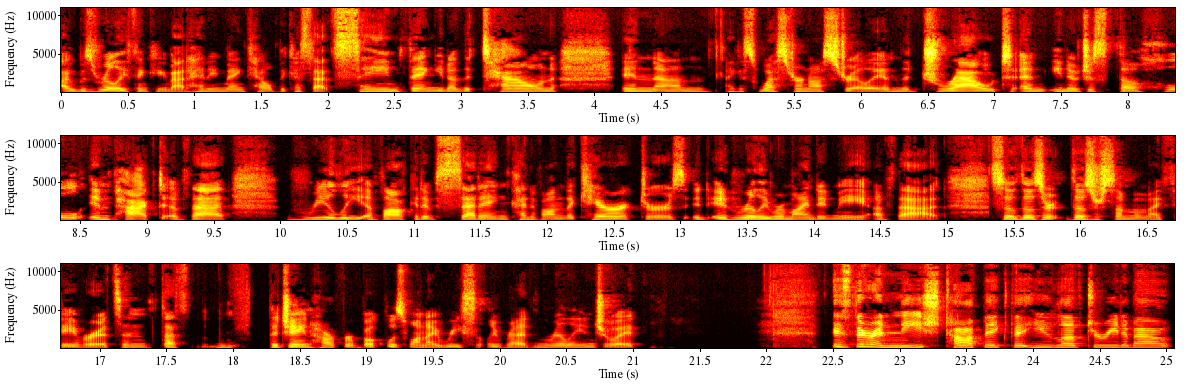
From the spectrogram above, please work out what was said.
I was really thinking about Henning Mankell because that same thing, you know, the town in um, I guess, Western Australia and the drought and, you know, just the whole impact of that really evocative setting kind of on the characters. It, it really reminded me of that. So those are, those are some of my favorites. And that's the Jane Harper book was one I recently read and really enjoyed. Is there a niche topic that you love to read about?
